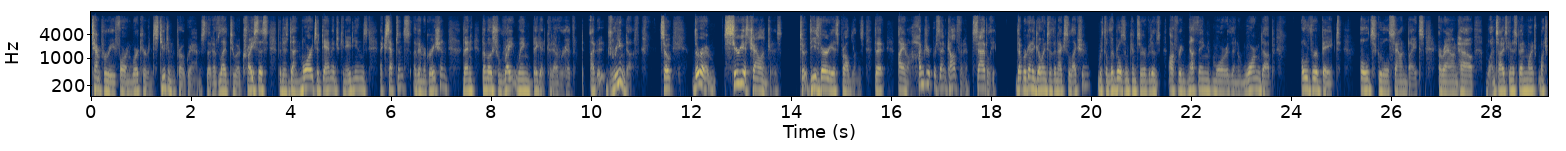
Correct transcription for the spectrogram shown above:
temporary foreign worker and student programs that have led to a crisis that has done more to damage Canadians' acceptance of immigration than the most right wing bigot could ever have uh, dreamed of. So there are serious challenges to these various problems that I am 100% confident, sadly, that we're going to go into the next election with the liberals and conservatives offering nothing more than warmed up, overbaked, old school sound bites around how one side's going to spend much much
